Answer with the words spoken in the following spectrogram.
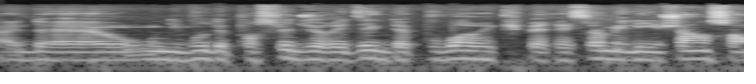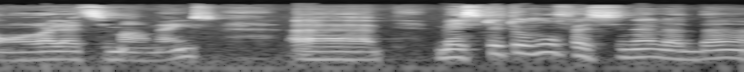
euh, de, au niveau de poursuites juridiques de pouvoir récupérer ça, mais les chances sont relativement minces. Euh, mais ce qui est toujours fascinant là-dedans,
